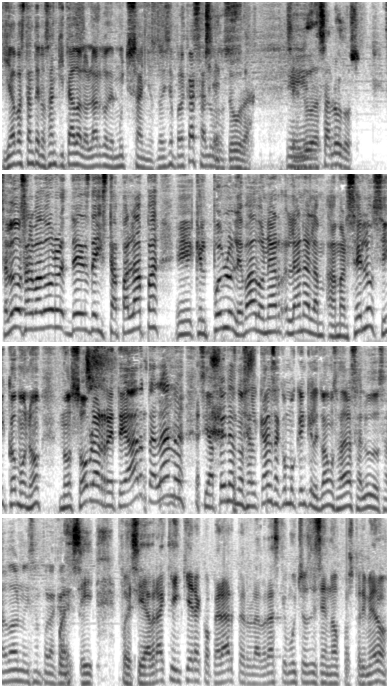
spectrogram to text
y ya bastante nos han quitado a lo largo de muchos años. Nos dicen por acá, saludos. Sin duda, sin Eh, duda. Saludos. Saludos Salvador desde Iztapalapa, eh, que el pueblo le va a donar lana a, Marcelo, sí, cómo no, nos sobra retearta lana, si apenas nos alcanza, ¿cómo creen que les vamos a dar saludos, Salvador? Nos dicen por acá. Pues sí, pues sí, habrá quien quiera cooperar, pero la verdad es que muchos dicen, no, pues primero,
